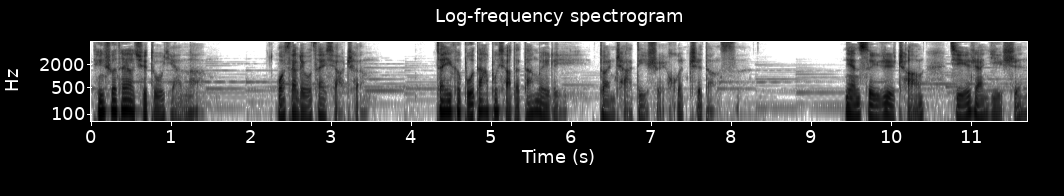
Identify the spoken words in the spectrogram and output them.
听说他要去读研了，我在留在小城，在一个不大不小的单位里。端茶递水，混吃等死。年岁日长，孑然一身，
